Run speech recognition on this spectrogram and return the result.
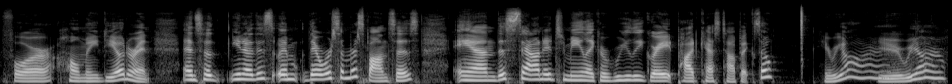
for homemade deodorant, and so you know this. And there were some responses, and this sounded to me like a really great podcast topic. So here we are. Here we are.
